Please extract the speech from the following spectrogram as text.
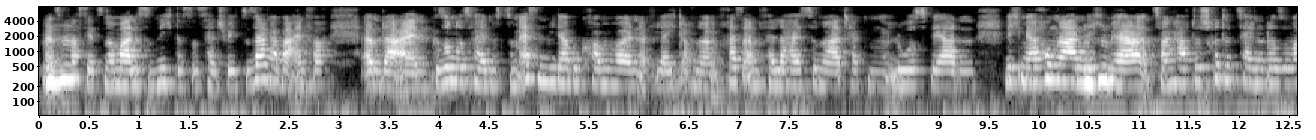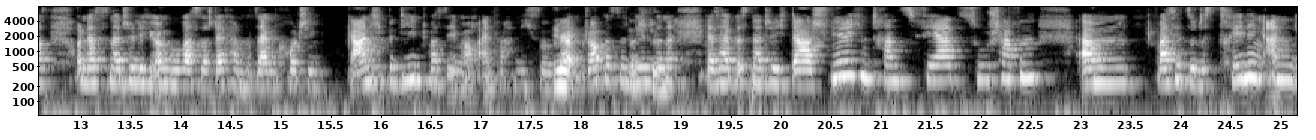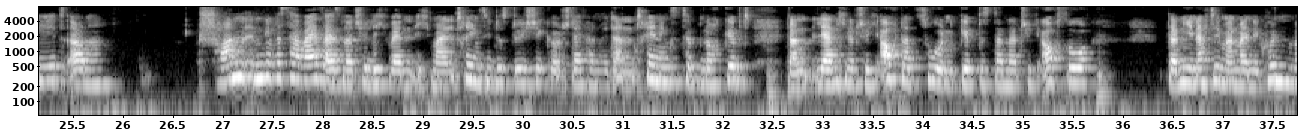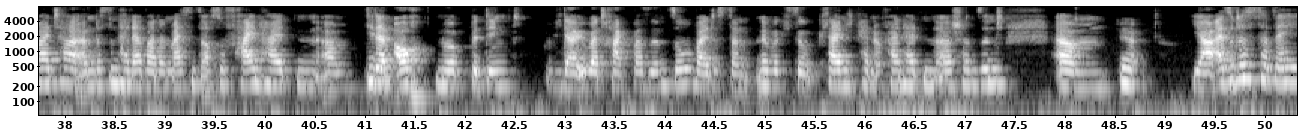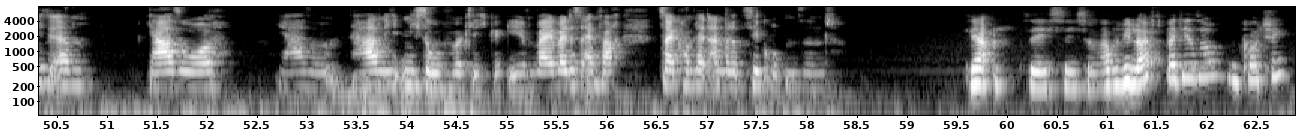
also mhm. was jetzt normal ist und nicht, das ist halt schwierig zu sagen, aber einfach ähm, da ein gesunderes Verhältnis zum Essen wieder bekommen wollen, äh, vielleicht auch eine Fressanfälle, Heißhungerattacken loswerden, nicht mehr hungern, mhm. nicht mehr zwanghafte Schritte zählen oder sowas. Und das ist natürlich irgendwo was, was Stefan mit seinem Coaching gar nicht bedient, was eben auch einfach nicht so sein ja, Job ist in dem stimmt. Sinne. Deshalb ist natürlich da schwierig, einen Transfer zu schaffen. Ähm, was jetzt so das Training angeht, ähm, schon in gewisser Weise. Also natürlich, wenn ich meine Trainingsvideos durchschicke und Stefan mir dann einen Trainingstipp noch gibt, dann lerne ich natürlich auch dazu und gibt es dann natürlich auch so dann je nachdem an meine Kunden weiter. Ähm, das sind halt aber dann meistens auch so Feinheiten, ähm, die dann auch nur bedingt wieder übertragbar sind, so, weil das dann ne, wirklich so Kleinigkeiten und Feinheiten äh, schon sind. Ähm, ja. Ja, also das ist tatsächlich, ähm, ja, so, ja, so, ja, nicht, nicht so wirklich gegeben, weil, weil das einfach zwei komplett andere Zielgruppen sind. Ja, sehe ich, sehe ich so. Aber wie läuft's bei dir so im Coaching?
